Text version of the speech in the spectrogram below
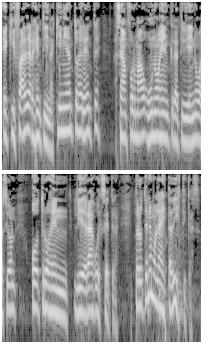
Equifaz de Argentina, 500 gerentes se han formado, unos en creatividad e innovación, otros en liderazgo, etcétera. Pero tenemos las estadísticas.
